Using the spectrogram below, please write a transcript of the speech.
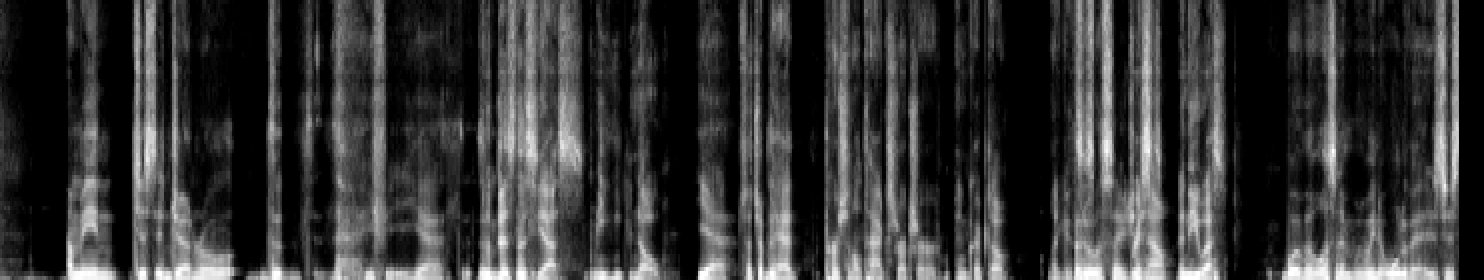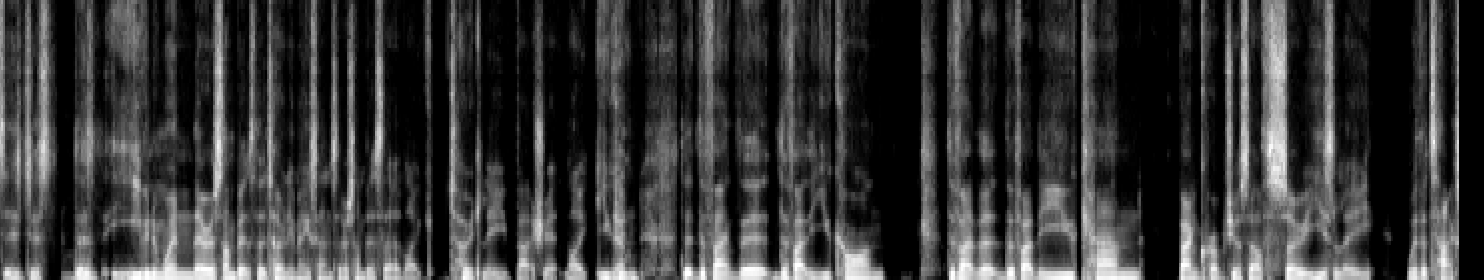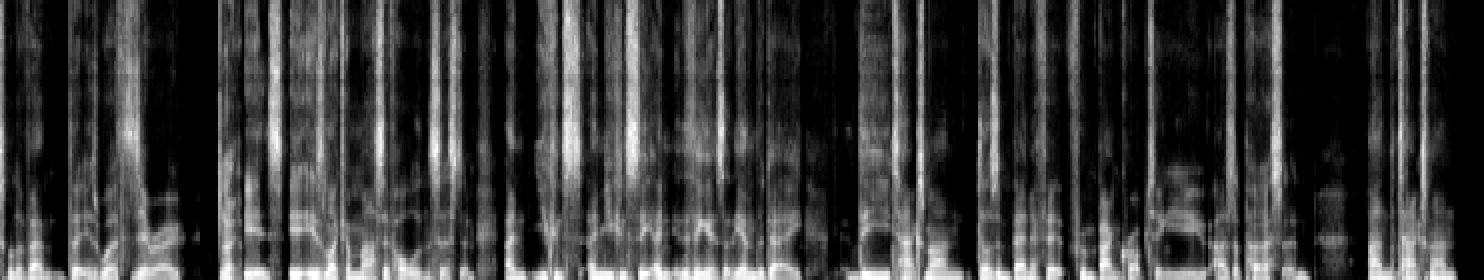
I mean, just in general, the, the if, yeah, The, business, yes. Me, no. Yeah, Such a The- bad personal tax structure in crypto. Like it's but just also right just now in the U.S. Well, but it wasn't. I mean, all of it is just is just there's even when there are some bits that totally make sense, there are some bits that are like totally batshit. Like you Yeah. can the the fact that the fact that you can't the fact that the fact that you can bankrupt yourself so easily with a taxable event that is worth zero Oh, is it is like a massive hole in the system. And you can and you can see and the thing is at the end of the day the taxman doesn't benefit from bankrupting you as a person. And the taxman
